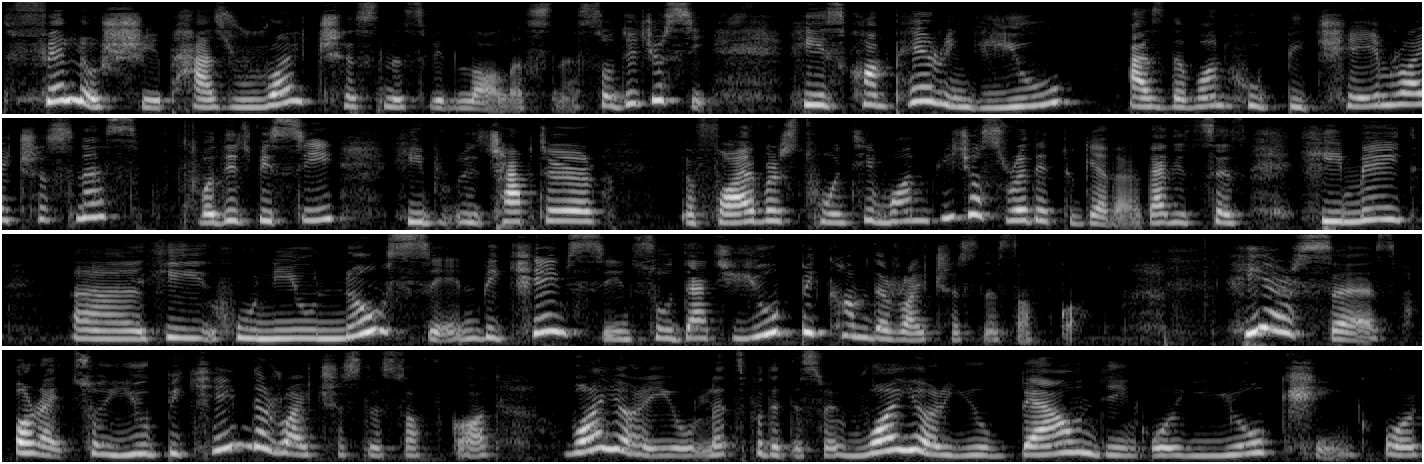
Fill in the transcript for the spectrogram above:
fellowship has righteousness with lawlessness? So, did you see? He's comparing you as the one who became righteousness. What did we see? Hebrew chapter 5 verse 21 we just read it together that it says he made uh, he who knew no sin became sin so that you become the righteousness of God here says all right so you became the righteousness of God why are you let's put it this way why are you bounding or yoking or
